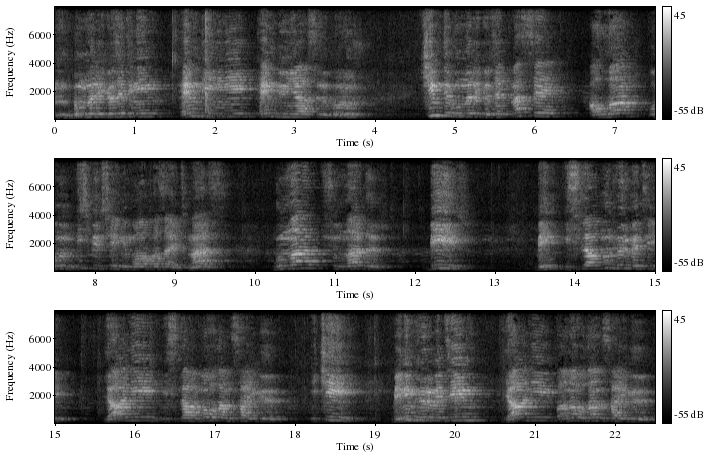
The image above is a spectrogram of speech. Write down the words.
bunları gözetenin hem dinini hem dünyasını korur. Kim de bunları gözetmezse Allah onun hiçbir şeyini muhafaza etmez. Bunlar şunlardır. Bir, ben İslam'ın hürmeti yani İslam'a olan saygı. İki, benim hürmetim yani bana olan saygı.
